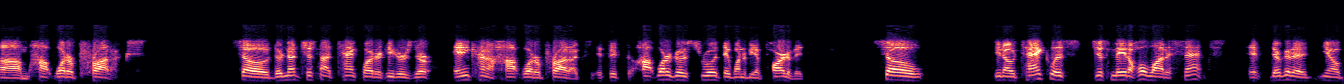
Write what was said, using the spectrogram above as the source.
um, hot water products. So they're not just not tank water heaters; they're any kind of hot water products. If it hot water goes through it, they want to be a part of it. So, you know, tankless just made a whole lot of sense. If they're going to, you know,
